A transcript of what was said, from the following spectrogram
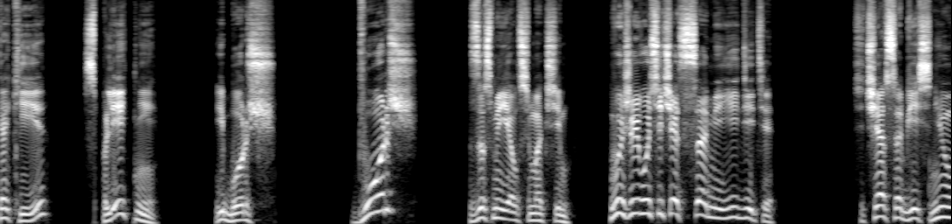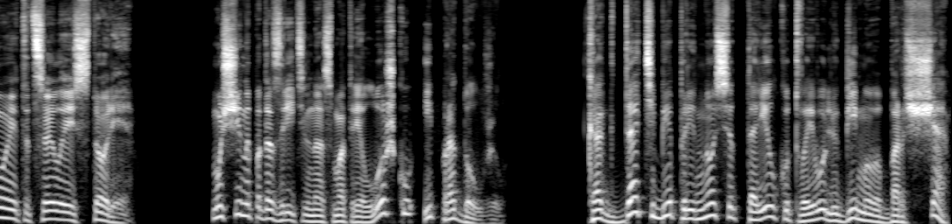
Какие? Сплетни и борщ. Борщ? Засмеялся Максим. Вы же его сейчас сами едите. Сейчас объясню, это целая история. Мужчина подозрительно осмотрел ложку и продолжил. Когда тебе приносят тарелку твоего любимого борща,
